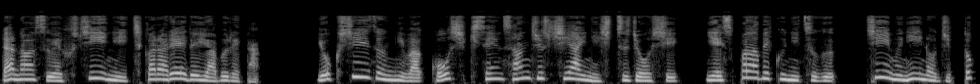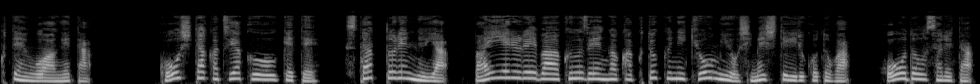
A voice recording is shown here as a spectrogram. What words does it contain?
ラナース FC に1から0で敗れた。翌シーズンには公式戦30試合に出場し、イエスパーベクに次ぐチーム2位の10得点を挙げた。こうした活躍を受けて、スタッドレンヌやバイエルレバー空前が獲得に興味を示していることが報道された。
